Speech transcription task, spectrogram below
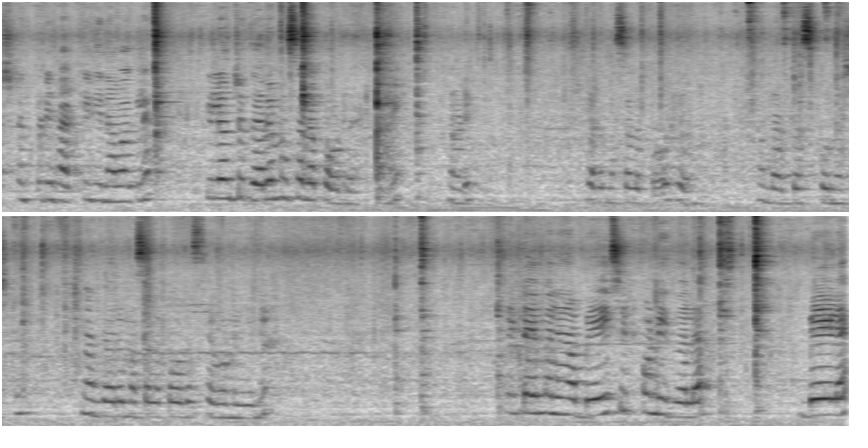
ಅರ್ಶಿನದ ಪುಡಿ ಹಾಕಿದ್ದೀನಿ ಆವಾಗಲೇ ಇಲ್ಲೊಂಚೂರು ಗರಂ ಮಸಾಲ ಪೌಡ್ರ್ ಹಾಕ್ತೀನಿ. ನೋಡಿ. ಗರಂ ಮಸಾಲ ಪೌಡ್ರು ಒಂದು ಅರ್ಧ ಸ್ಪೂನಷ್ಟು ನಾನು ಗರಂ ಮಸಾಲ ಪೌಡರ್ ತಗೊಂಡಿದ್ದೀನಿ. ಈ ಟೈಮಲ್ಲಿ ನಾವು ಬೇಯಿಸಿಟ್ಕೊಂಡಿದ್ವಲ್ಲ, ಬೇಳೆ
